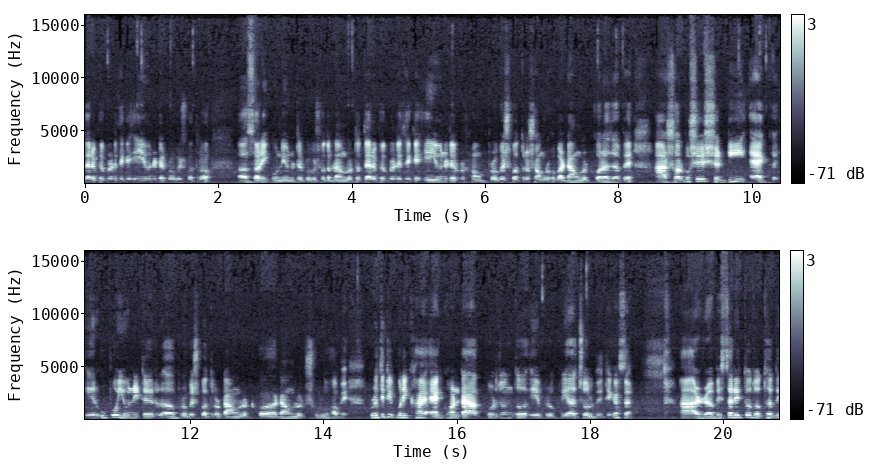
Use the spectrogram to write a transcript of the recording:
তেরো ফেব্রুয়ারি থেকে এই ইউনিটের প্রবেশপত্র সরি কোন ইউনিটের প্রবেশপত্র ডাউনলোড তো তেরো ফেব্রুয়ারি থেকে এই ইউনিটের প্রবেশপত্র সংগ্রহ বা ডাউনলোড করা যাবে। আর সর্বশেষ ডি এক, এর উপ ইউনিটের প্রবেশপত্র ডাউনলোড ডাউনলোড শুরু হবে। প্রতিটি পরীক্ষায় এক ঘণ্টা আগ পর্যন্ত এই প্রক্রিয়া চলবে, ঠিক আছে? আর বিস্তারিত তথ্যাদি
